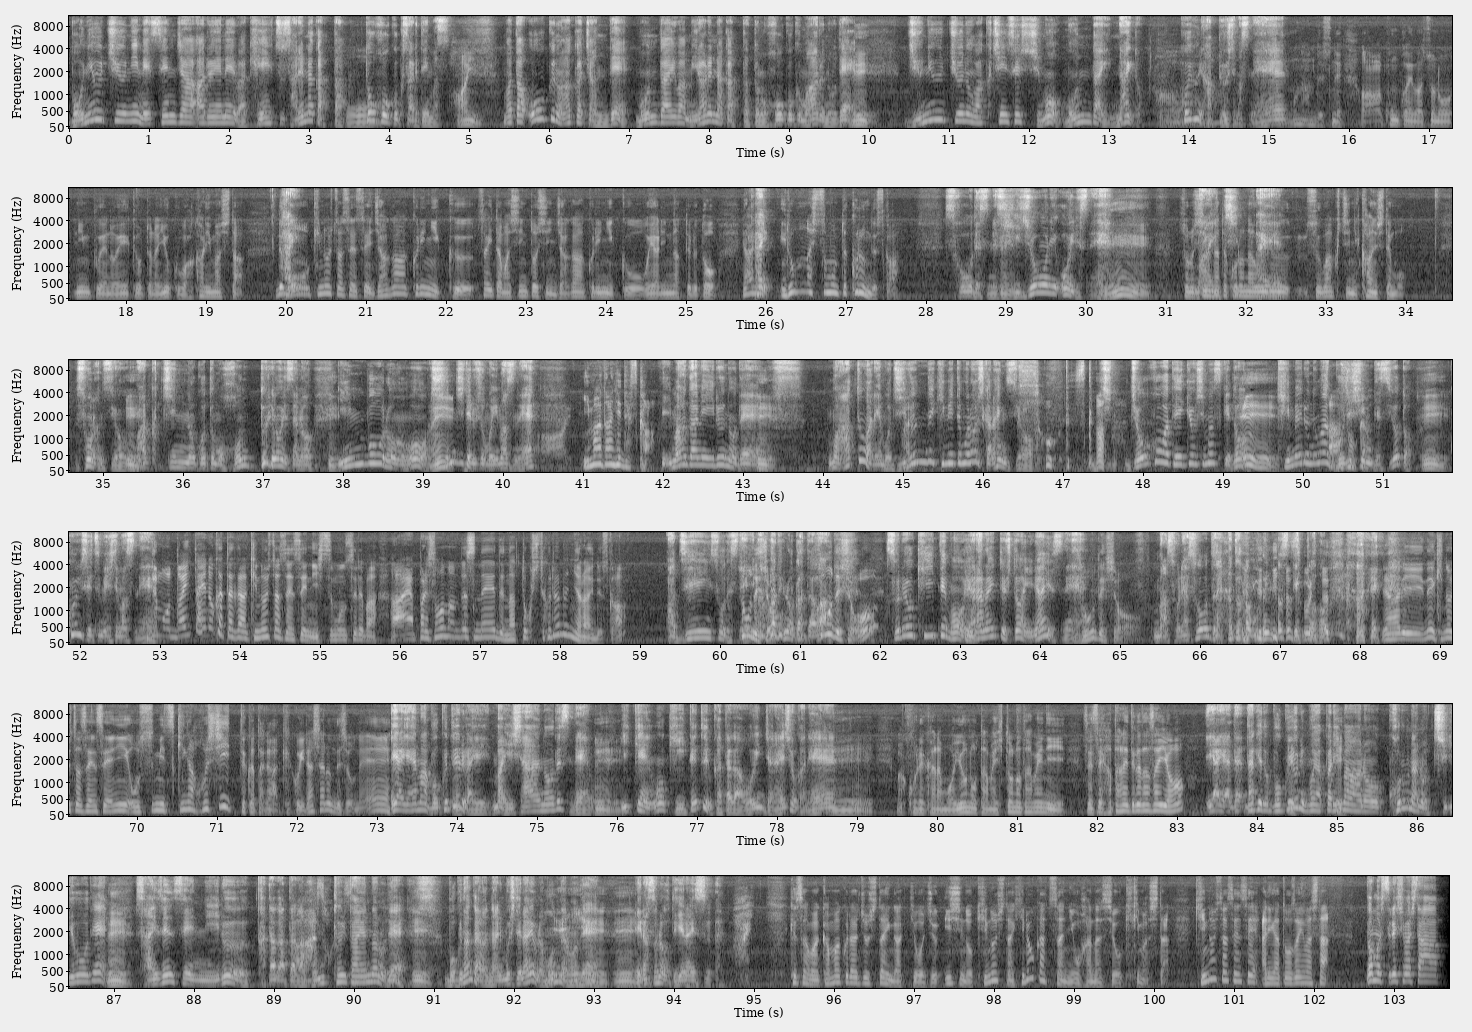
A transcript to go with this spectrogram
母乳中にメッセンジャー RNA は検出されなかったと報告されています。はい。また多くの赤ちゃんで問題は見られなかったとの報告もあるので、ええ授乳中のワクチン接種も問題ないと、こういうふうに発表してますね。そうなんですね。あー今回はその妊婦への影響というのはよく分かりました。でも、はい木下先生、ジャガークリニック、埼玉新都心ジャガークリニックをおやりになってると、やははいりいろんな質問って来るんですか？そうですね、非常に多いですね。ええその新型コロナウイルスワクチンに関しても。そうなんですよ、ええワクチンのことも本当に多いです。あの、陰謀論を信じてる人もいますね。いまだにですか？いまだにいるので、えもうあとはね、もう自分で決めてもらうしかないんですよ。そうですか。じ情報は提供しますけど、ええ決めるのはご自身ですよと、ええこういう説明してますね。でも大体の方が木下先生に質問すれば、ああやっぱりそうなんですねで納得してくれるんじゃないですか？あ全員そうですね。そうでしょ今までの方はそうでしょそれを聞いてもやらないという人はいないですね。そうでしょう。まあそりゃそうだなとは思いますけど、はいやはりね木下先生にお墨付きが欲しいって方が結構いらっしゃるんでしょうねい。やいや、まあ僕というよりは、まあ医者のですね、ええ意見を聞いてという方が多いんじゃないでしょうかね。ええまあ、これからも世のため人のために先生働いてくださいよ。いやいやだ、だけど僕よりもやっぱり今、あのコロナの治療ええで最前線にいる方々が本当に大変なのでねええ、僕なんかは何もしてないようなもんなので偉そうなこと言えないです。はい。今朝は鎌倉女子大学教授医師の木下博勝さんにお話を聞きました。木下先生ありがとうございました。どうも失礼しました。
